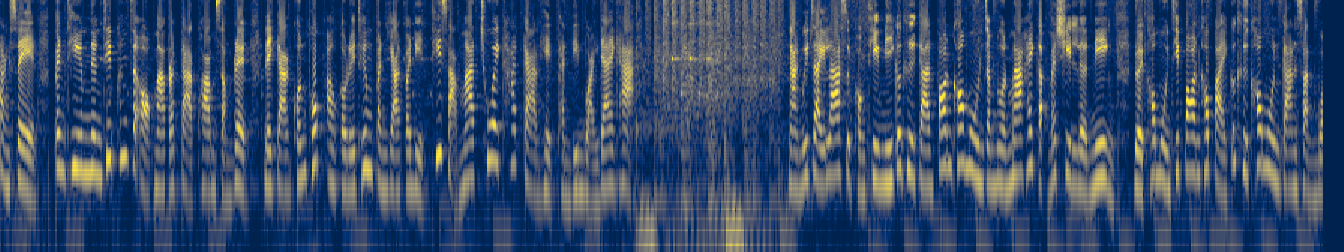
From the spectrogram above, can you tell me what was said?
รั่งเศส เป็นทีมหนึ่งที่เพิ่งจะออกมาประกาศความสำเร็จ ในการค้นพบอัลกอริทึมปัญญาประดิษฐ์ที่สามารถช่วยคาดการเหตุแผ่นดินไหวได้ค่ะ งานวิจัยล่าสุดของทีมนี้ก็คือการป้อนข้อมูลจำนวนมากให้กับ Machine Learning โดยข้อมูลที่ป้อนเข้าไปก็คือข้อมูลการสั่นไหว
